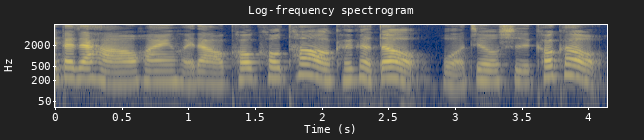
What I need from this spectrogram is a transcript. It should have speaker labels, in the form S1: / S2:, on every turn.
S1: 嗨，大家好，欢迎回到 Coco Talk 可可豆，我就是 Coco，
